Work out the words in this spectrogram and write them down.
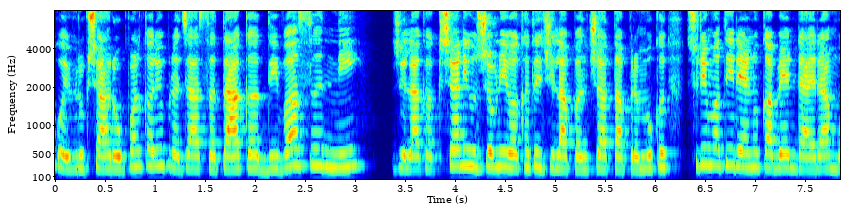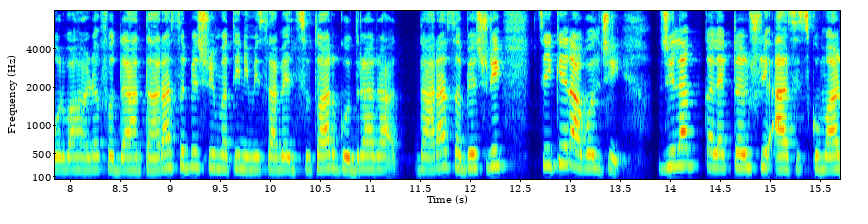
કોઈ વૃક્ષારોપણ કર્યું. પ્રજાસત્તાક દિવસની જિલ્લા કક્ષાની ઉજવણી વખતે જિલ્લા પંચાયતના પ્રમુખ શ્રીમતી રેણુકાબેન ડાયરા, મોરવા હડફ ધારાસભ્ય શ્રીમતી નિમિષાબેન સુથાર, ગોધરા ધારાસભ્ય શ્રી સી કે રાવલજી, જિલ્લા કલેક્ટર શ્રી આશિષ કુમાર,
